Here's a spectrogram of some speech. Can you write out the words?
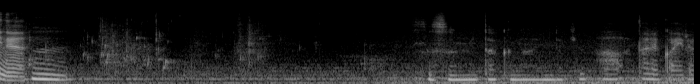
いね。うん。進みたくないんだけど。あ誰かいる。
